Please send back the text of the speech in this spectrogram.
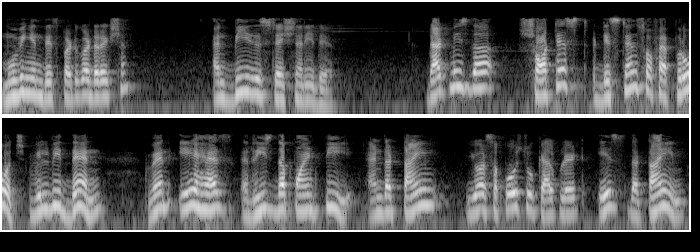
moving in this particular direction and B is stationary there. That means the shortest distance of approach will be then when A has reached the point P and the time you are supposed to calculate is the time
